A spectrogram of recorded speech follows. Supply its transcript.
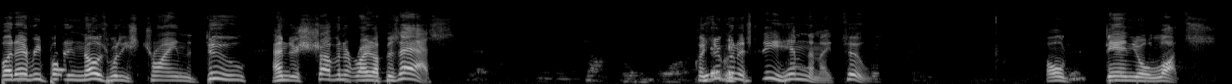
But everybody knows what he's trying to do, and they're shoving it right up his ass. Because you're going to see him tonight too. Old Daniel Lutz.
